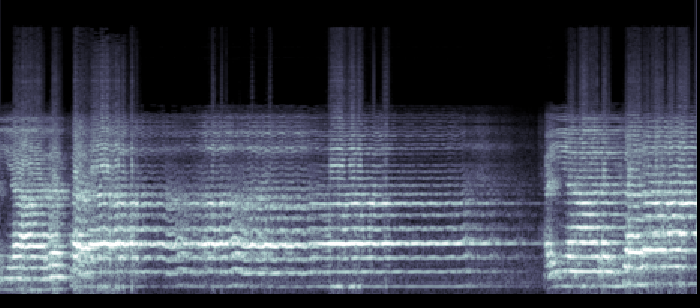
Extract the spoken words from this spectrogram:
حي على الفلاح. على الفلاح.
